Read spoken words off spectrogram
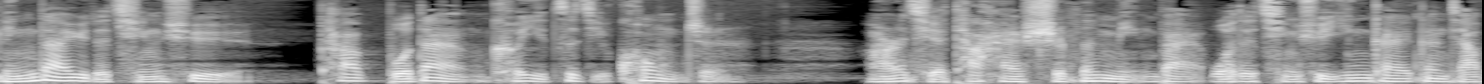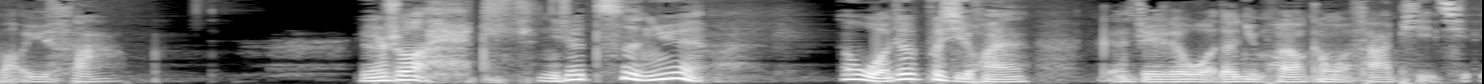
林黛玉的情绪，她不但可以自己控制，而且她还十分明白我的情绪应该跟贾宝玉发。有人说：“哎，你这自虐嘛？”那我就不喜欢跟这个我的女朋友跟我发脾气。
